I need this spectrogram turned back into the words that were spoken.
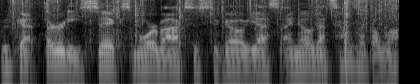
we've got 36 more boxes to go. Yes, I know that sounds like a lot.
